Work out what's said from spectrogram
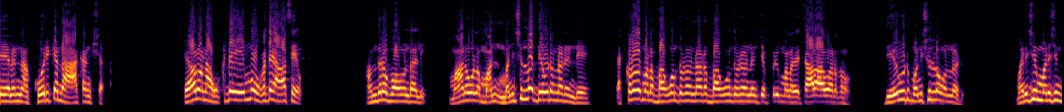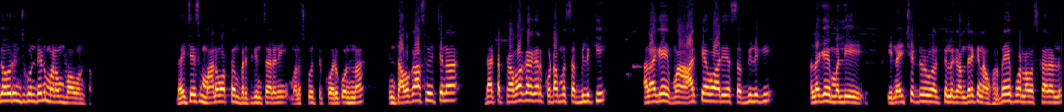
చేయాలని నా కోరిక నా ఆకాంక్ష. కేవలం నా ఒకటే ఏమో ఒకటే ఆశయం. అందరూ బాగుండాలి. మానవుల మన్ మనుషుల్లో దేవుడు ఉన్నాడండి. ఎక్కడో మన భగవంతుడు ఉన్నాడు భగవంతుడు అని చెప్పి మన చాలా ఆవాడదాం దేవుడు మనుషుల్లో ఉన్నాడు. మనిషిని మనిషిని గౌరవించుకుంటేనే మనం బాగుంటాం. దయచేసి మానవత్వం బ్రతికించాలని మనస్ఫూర్తి కోరుకుంటున్నా. ఇంత అవకాశం ఇచ్చిన డాక్టర్ ప్రభాకర్ గారి కుటుంబ సభ్యులకి అలాగే మా ఆర్కే వారియర్ సభ్యులకి అలాగే మళ్ళీ ఈ నైట్ షెడ్యూల్ వ్యక్తులకి అందరికీ నా హృదయపూర్వ నమస్కారాలు.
